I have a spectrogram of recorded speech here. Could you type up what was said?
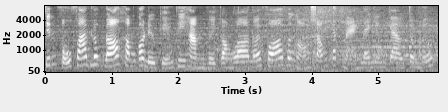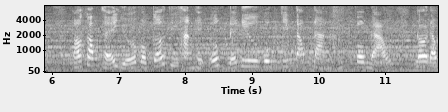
Chính phủ Pháp lúc đó không có điều kiện thi hành vì còn lo đối phó với ngọn sóng cách mạng đang dâng cao trong nước. Họ không thể dựa vào cớ thi hành hiệp ước để đưa quân chiếm đóng Đà Nẵng, Côn Đảo, đòi độc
